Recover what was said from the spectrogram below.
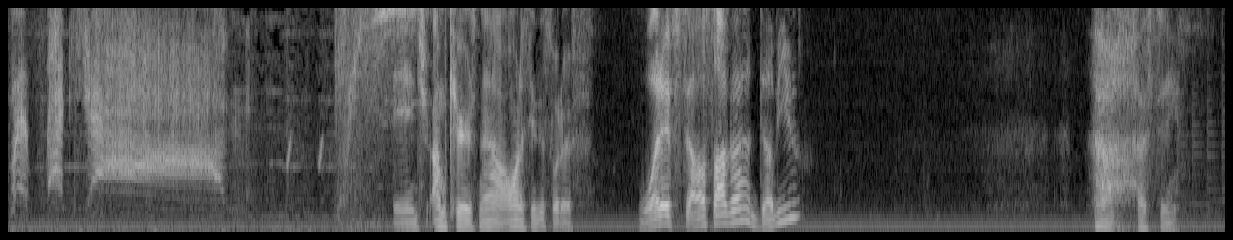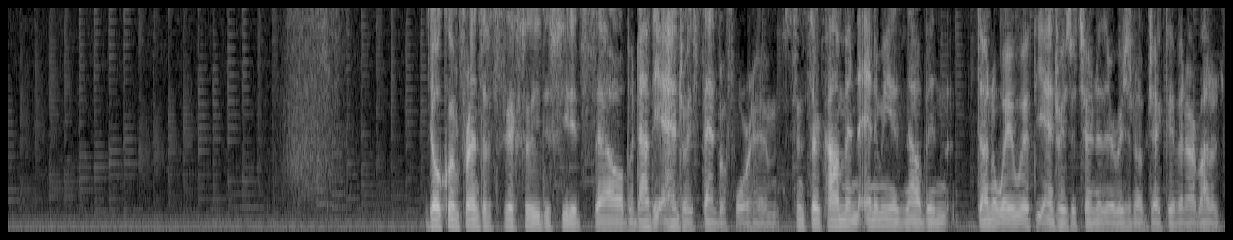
perfection. Int- I'm curious now. I want to see this. What if? What if Cell Saga W? Let's see. Goku and friends have successfully defeated Cell, but now the androids stand before him. Since their common enemy has now been done away with, the androids return to their original objective and are about to.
